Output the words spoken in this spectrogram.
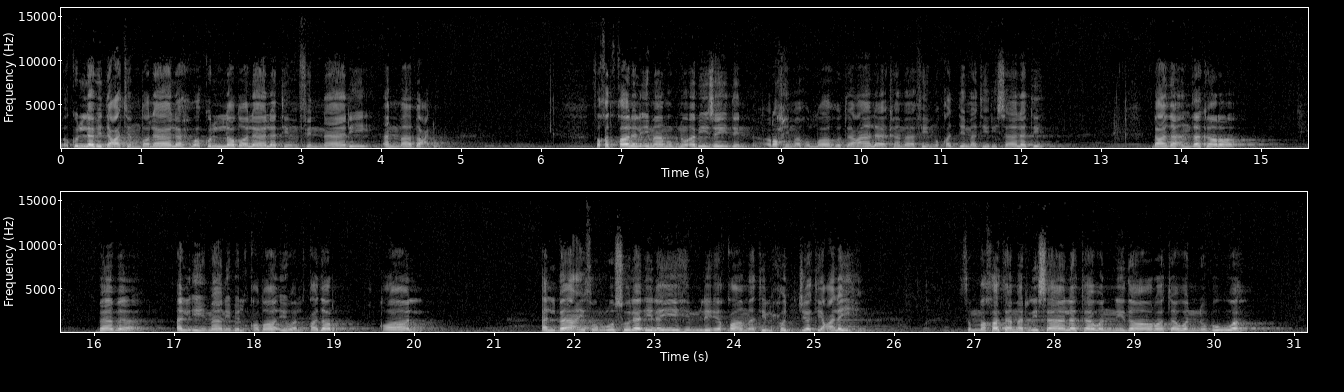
وكل بدعة ضلالة وكل ضلالة في النار. أما بعد. فقد قال الإمام ابن أبي زيد رحمه الله تعالى كما في مقدمة رسالته بعد أن ذكر باب الإيمان بالقضاء والقدر قال الباعث الرسل إليهم لإقامة الحجة عليهم. ثم ختم الرسالة والنذارة والنبوة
